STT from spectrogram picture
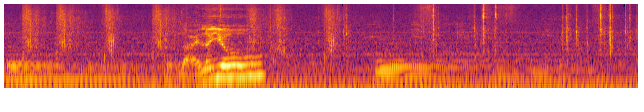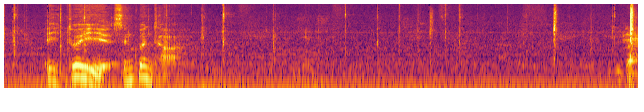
我来了哟！哎，对耶，升棍塔。不知道，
